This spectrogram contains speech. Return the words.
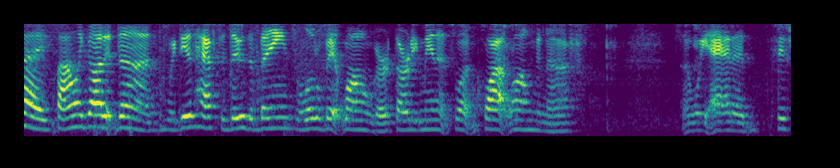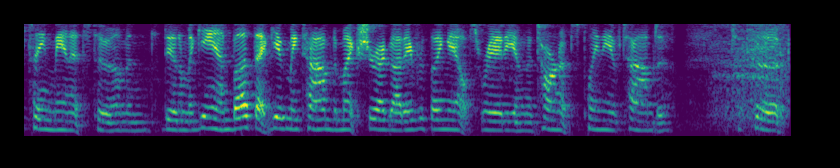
Okay, finally got it done. We did have to do the beans a little bit longer. 30 minutes wasn't quite long enough. So we added 15 minutes to them and did them again. But that gave me time to make sure I got everything else ready and the turnips plenty of time to, to cook.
